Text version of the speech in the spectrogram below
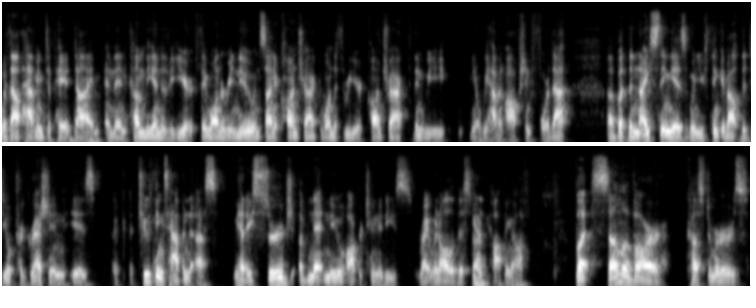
without having to pay a dime. And then come the end of the year, if they want to renew and sign a contract, one to three year contract, then we, you know, we have an option for that. Uh, but the nice thing is when you think about the deal progression is uh, two things happened to us. We had a surge of net new opportunities, right? When all of this started yeah. popping off. But some of our customers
